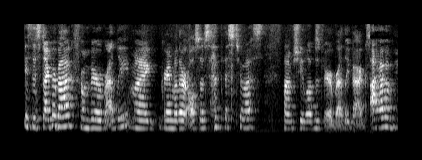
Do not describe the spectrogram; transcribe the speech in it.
is this diaper bag from Vera Bradley. My grandmother also sent this to us. Um, she loves Vera Bradley bags. I have a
